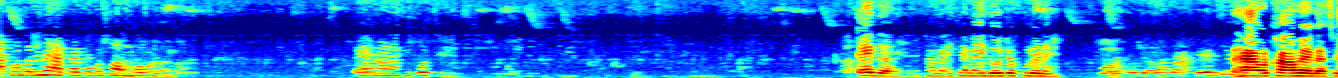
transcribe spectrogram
এখনকার দিনে একার পক্ষে সম্ভব নয় এ না, কি করছিস? এই দেখ এখানে এখানে এই দইটা খুলে নে। হ্যাঁ ওর খাওয়া হয়ে গেছে।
